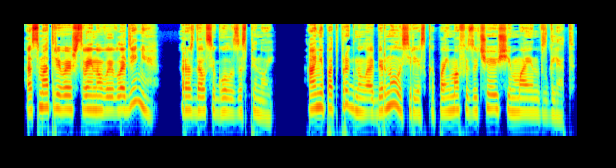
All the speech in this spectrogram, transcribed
«Осматриваешь свои новые владения?» — раздался голос за спиной. Аня подпрыгнула обернулась резко, поймав изучающий Майен взгляд.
